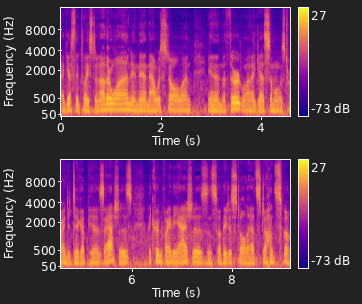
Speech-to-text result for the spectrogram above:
I guess they placed another one, and then that was stolen. And then the third one, I guess someone was trying to dig up his ashes. They couldn't find the ashes, and so they just stole the headstone. So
